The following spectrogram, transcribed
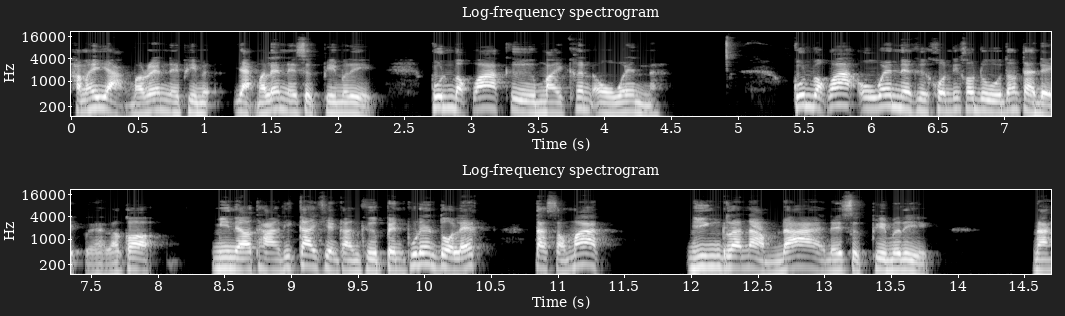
ทำให้อยากมาเล่นในพรีอยากมาเล่นในศึกพรีเมียร์ลีกกุลบอกว่าคือไมเคิลโอเว่นนะกุลบอกว่าโอเว่นเนี่ยคือคนที่เขาดูตั้งแต่เด็กเลย แล้วก็มีแนวทางที่ใกล้เคียงกัน คือเป็นผู้เล่นตัวเล็ก แต่สามารถยิงกระหน่ำได้ในศึกพรีเมียร์ลีกนะ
